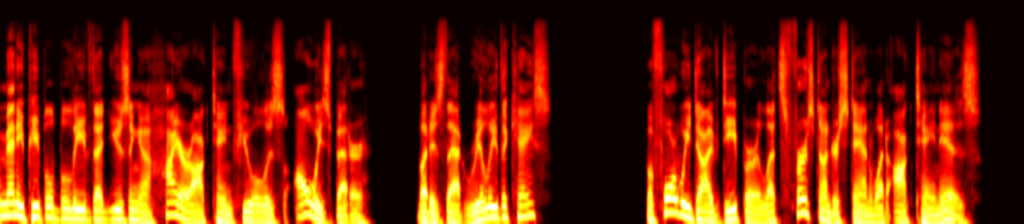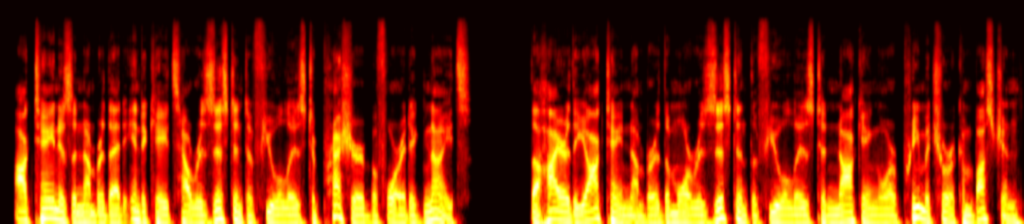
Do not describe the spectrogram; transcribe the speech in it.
Many people believe that using a higher octane fuel is always better, but is that really the case? Before we dive deeper, let's first understand what octane is. Octane is a number that indicates how resistant a fuel is to pressure before it ignites. The higher the octane number, the more resistant the fuel is to knocking or premature combustion.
